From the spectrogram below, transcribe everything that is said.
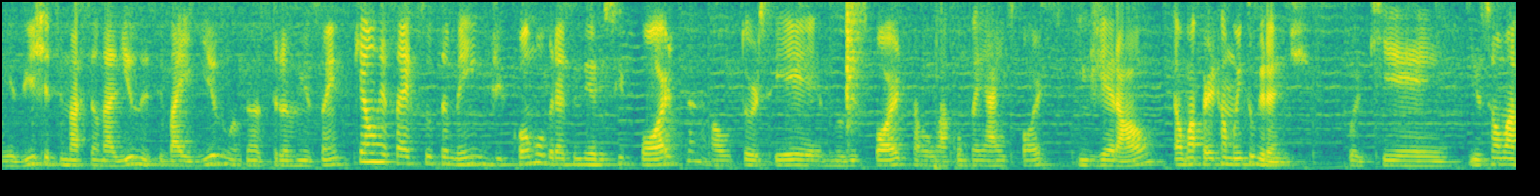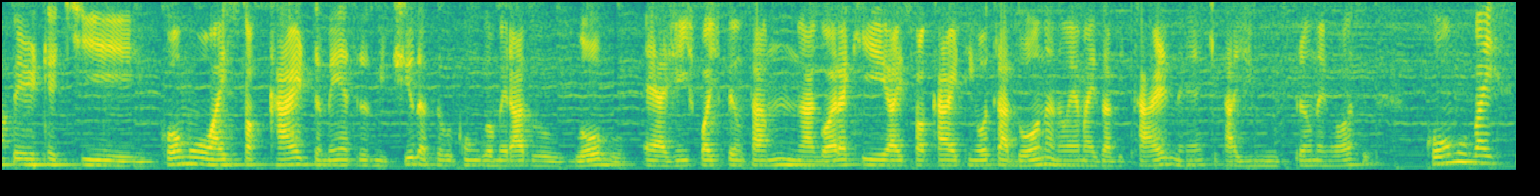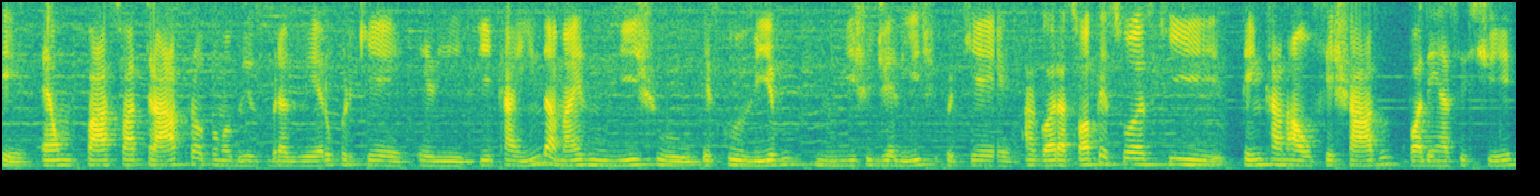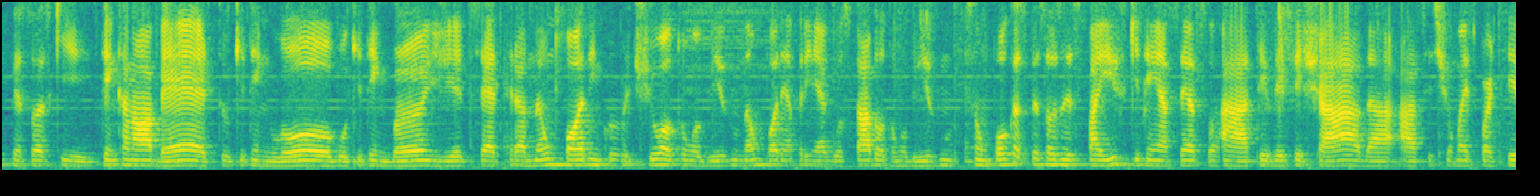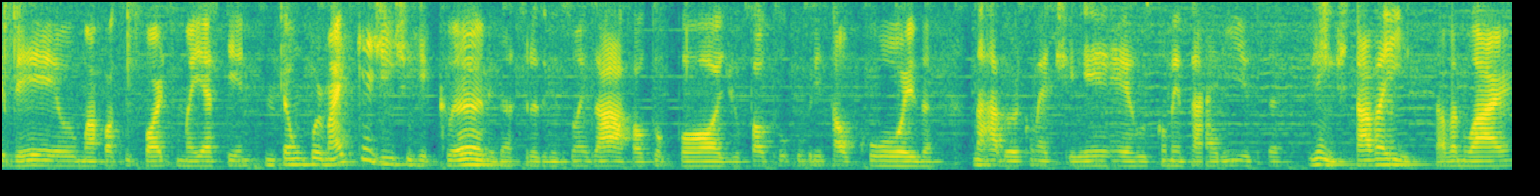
existe esse nacionalismo, esse bairrismo nas transmissões, que é um reflexo também de como o brasileiro se porta ao torcer nos esportes, ao acompanhar esportes em geral. É uma perca muito grande porque isso é uma perca que, como a Stock Car também é transmitida pelo conglomerado Globo, é, a gente pode pensar, hum, agora que a Stock Car tem outra dona, não é mais a Vicar, né, que está administrando o negócio, como vai ser? É um passo atrás para o automobilismo brasileiro, porque ele fica ainda mais num nicho exclusivo, num nicho de elite, porque agora só pessoas que têm canal fechado podem assistir, pessoas que têm canal aberto, que tem Globo, que tem Band, etc., não podem curtir o automobilismo, não podem aprender a gostar do automobilismo. São poucas pessoas nesse país que têm acesso à TV fechada, assistir uma Sport TV, uma Fox Sports, uma ESPN. Então, por mais que a gente reclame das transmissões, ah, faltou pódio, faltou cobrir tal coisa, narrador comete erros, comentarista. Gente, tava aí, tava no ar,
